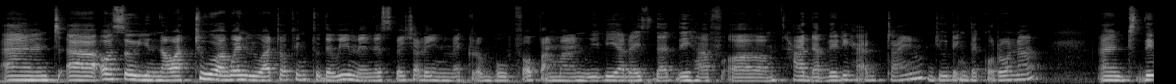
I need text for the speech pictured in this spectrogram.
and uh, also in our tour, when we were talking to the women, especially in Mecklenburg-Vorpommern, we realized that they have um, had a very hard time during the corona, and they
